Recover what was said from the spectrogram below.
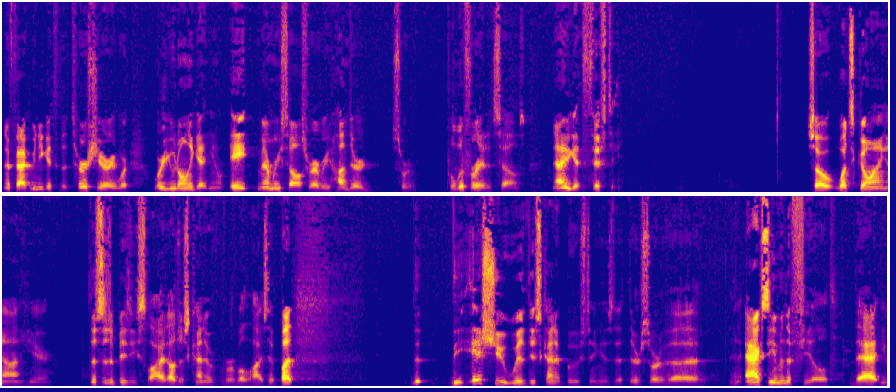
And in fact, when you get to the tertiary, where, where you'd only get you know, eight memory cells for every 100 sort of proliferated cells, now you get 50. So what's going on here? This is a busy slide. I'll just kind of verbalize it. But the, the issue with this kind of boosting is that there's sort of a, an axiom in the field that you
